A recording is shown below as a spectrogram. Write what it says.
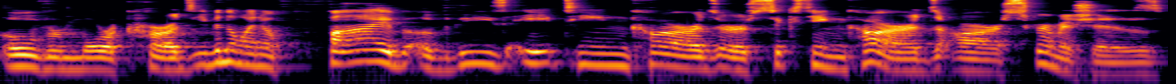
over more cards, even though I know five of these 18 cards or 16 cards are skirmishes.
